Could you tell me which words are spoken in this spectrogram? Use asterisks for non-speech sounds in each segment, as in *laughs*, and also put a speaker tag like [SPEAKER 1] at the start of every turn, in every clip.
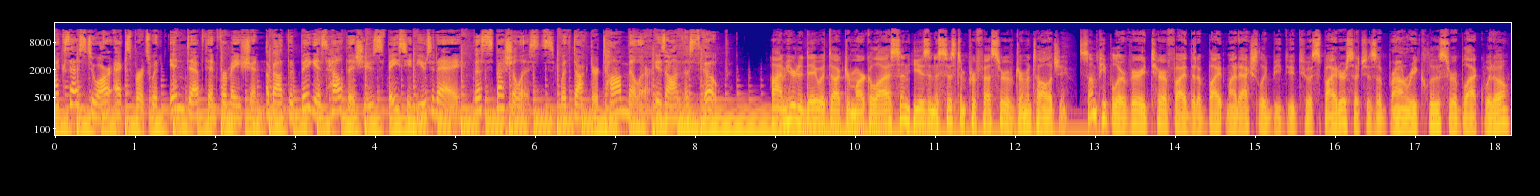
[SPEAKER 1] access to our experts with in depth information about the biggest health issues facing you today. The Specialists with Dr. Tom Miller is on the scope.
[SPEAKER 2] Hi, I'm here today with Dr. Mark Eliason. He is an assistant professor of dermatology. Some people are very terrified that a bite might actually be due to a spider, such as a brown recluse or a black widow.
